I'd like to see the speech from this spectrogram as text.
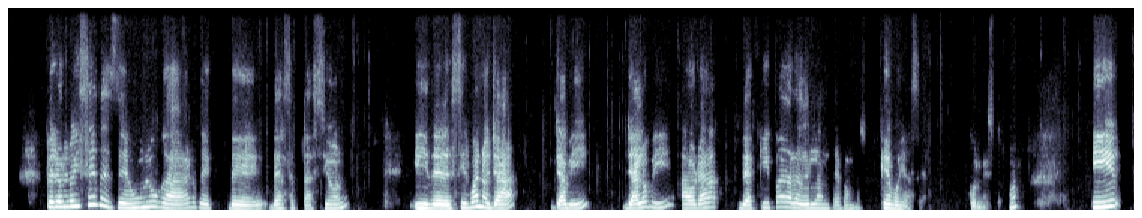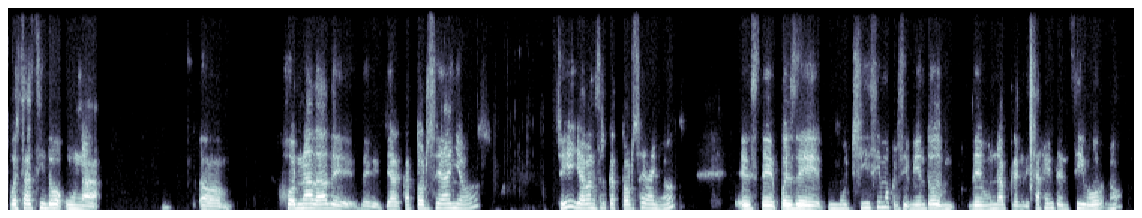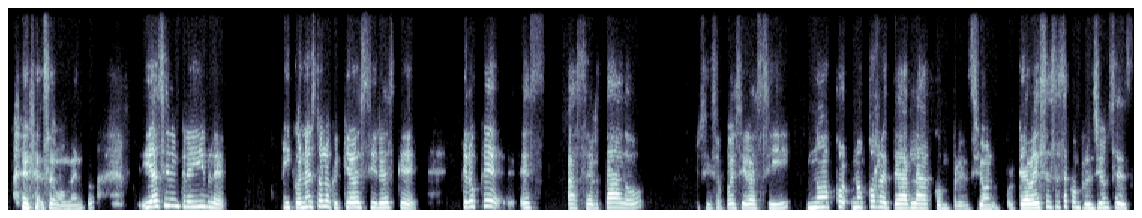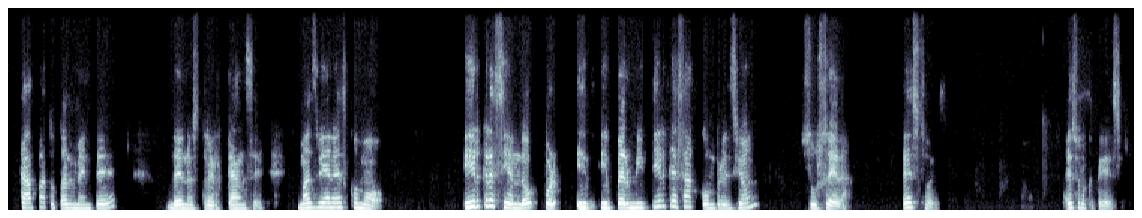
pero lo hice desde un lugar de, de, de aceptación y de decir, bueno, ya, ya vi, ya lo vi, ahora de aquí para adelante, vamos, ¿qué voy a hacer con esto? ¿no? Y pues ha sido una ah, jornada de, ya 14 años, sí, ya van a ser 14 años, este, pues de muchísimo crecimiento, de, un aprendizaje intensivo, ¿no? en ese momento. Y ha sido increíble. Y con esto lo que quiero decir es que creo que es acertado, si se puede decir así, no, no corretear la comprensión, porque a veces esa comprensión se escapa totalmente de nuestro alcance. Más bien es como ir creciendo por, y, permitir que esa comprensión suceda. Eso es. Eso es lo que quería decir.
